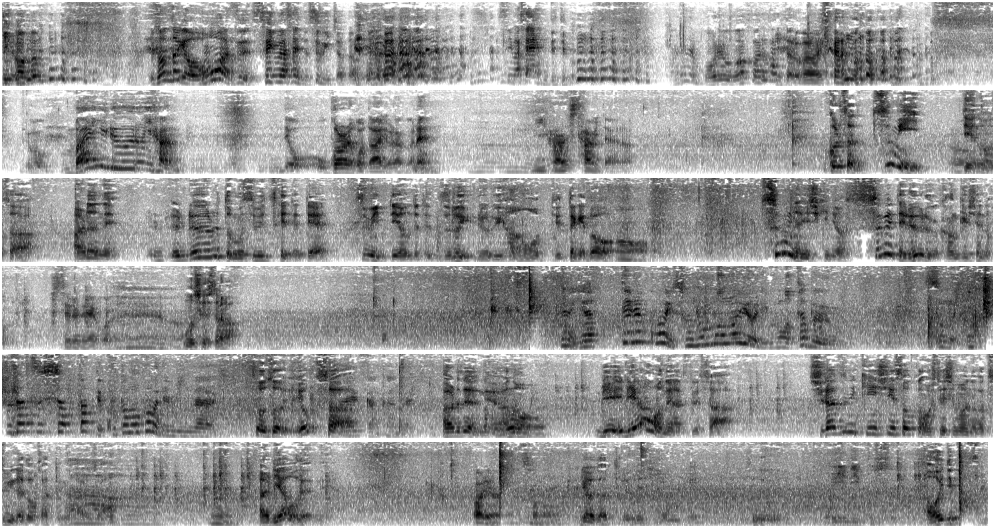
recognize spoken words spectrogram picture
その時は思わず「すいません」ってすぐ言っちゃったすいませんって言って。あれでも俺分かるかったのかなみたいな。でもマイルール違反。で怒られることあるよなんかね。違反したみたいな。これさ罪っていうのはさあれだねルルールと結びつけてて罪って呼んでてずるいルール違反をって言ったけど罪の意識には全てルールが関係してんのかもね。してるねこれね。もしかしたら。なんかやってる行為そのものよりも多分その逸脱しちゃったってことの方でみんなそうそうよくさあれだよねあのリリア王のやつでさ知らずに近親相関をしてしまうのが罪かどうかっていうのがあるじゃん。ああれリア王だよね。あるよねその。リア王で合ってるよね。そうだよね。オイディプス。あオイディプス？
